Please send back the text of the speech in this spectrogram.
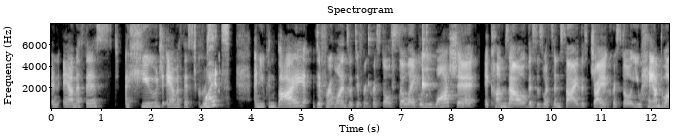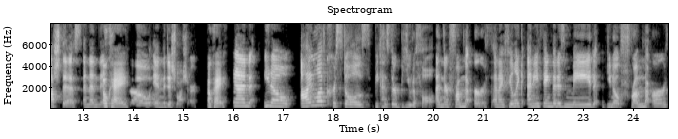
an amethyst, a huge amethyst crystal. what? And you can buy different ones with different crystals. So, like when you wash it, it comes out. This is what's inside this giant crystal. You hand wash this, and then this Okay. go in the dishwasher. Okay. And, you know, I love crystals because they're beautiful and they're from the earth. And I feel like anything that is made, you know, from the earth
